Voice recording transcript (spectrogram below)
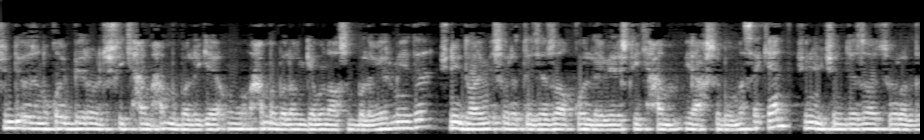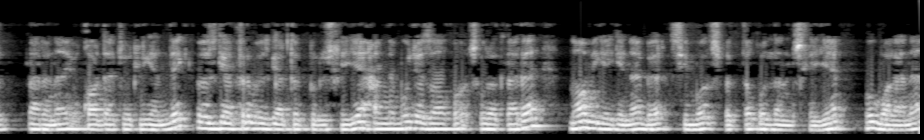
shunday o'zini qo'yib bera olishlik ham hamma bolaga hamma bola unga munosib bo'lavermaydi. Shuning doimiy suratda jazo qo'llayverishlik ham yaxshi bo'lmas ekan. Shuning uchun jazo suratlarini yuqorida aytib o'tilgandek o'zgartirib o'zgartirib turishligi hamda bu jazo suratlari nomigagina bir simvol sifatida qo'llanilishligi bu bolani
